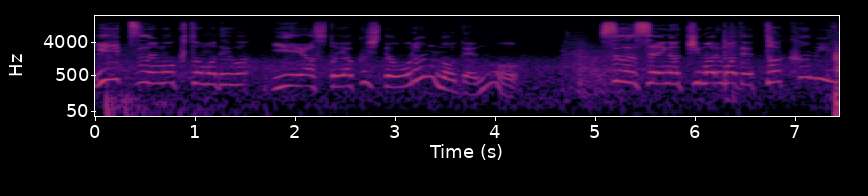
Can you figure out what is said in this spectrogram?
いつ動くとまでは家康と訳しておらんのでの。数勢が決まるまで高みの。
